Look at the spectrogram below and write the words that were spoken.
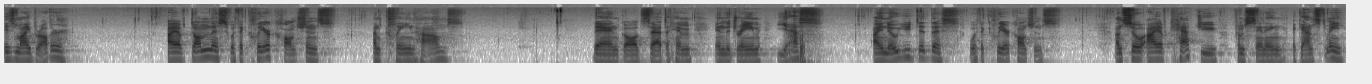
is my brother? I have done this with a clear conscience and clean hands. Then God said to him in the dream, Yes, I know you did this with a clear conscience, and so I have kept you from sinning against me.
